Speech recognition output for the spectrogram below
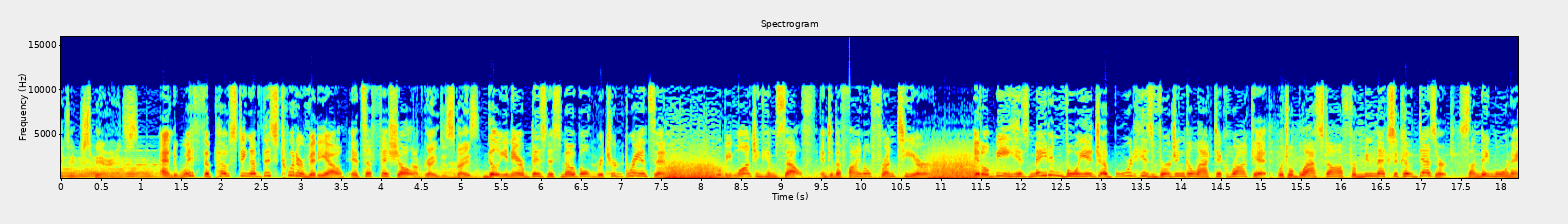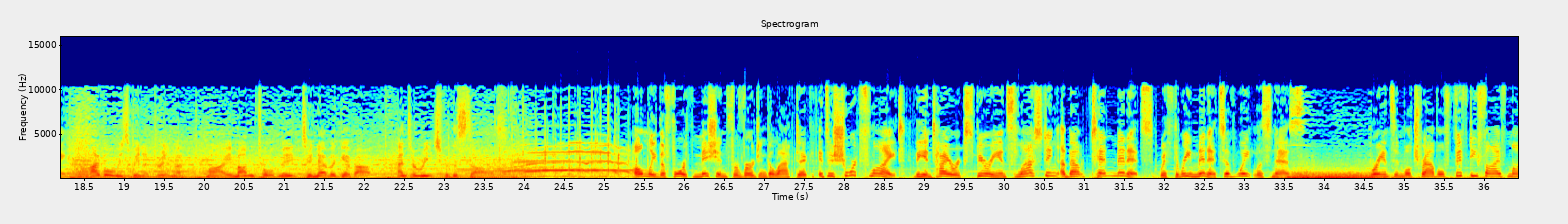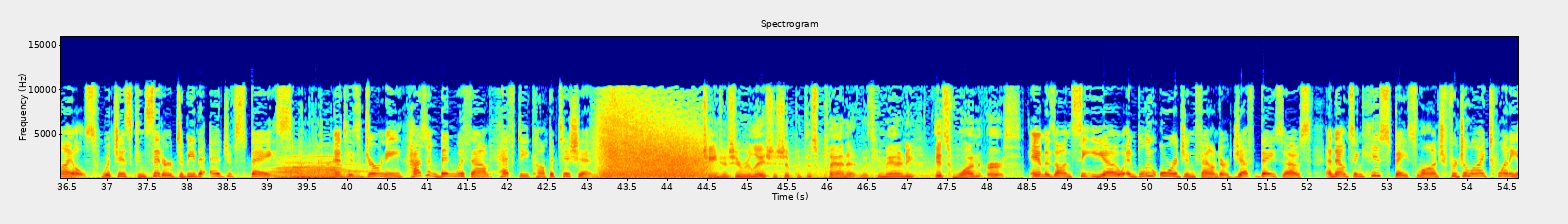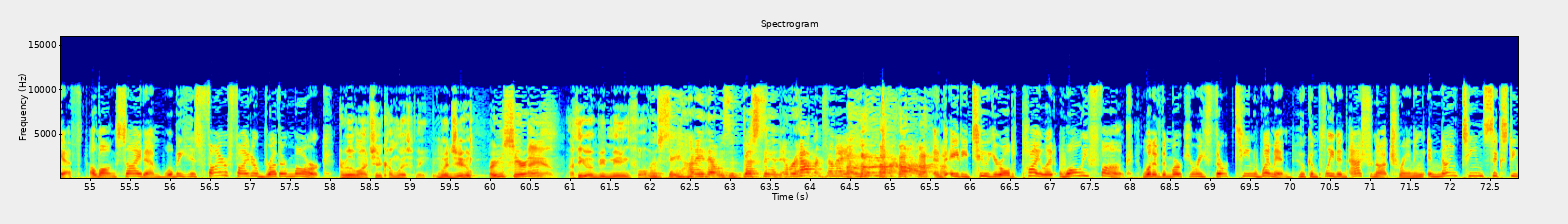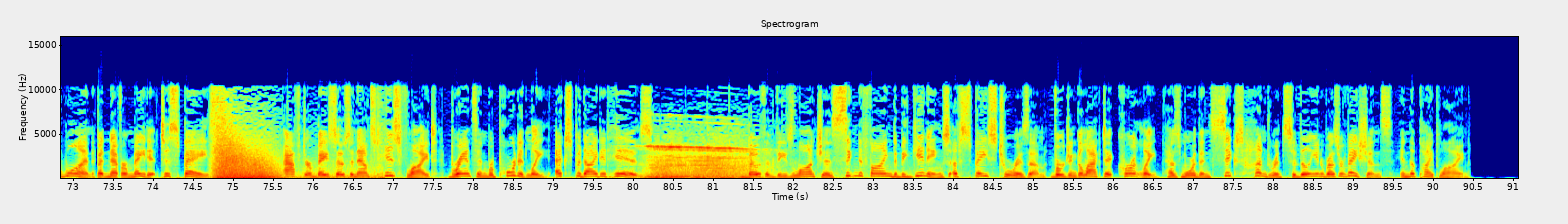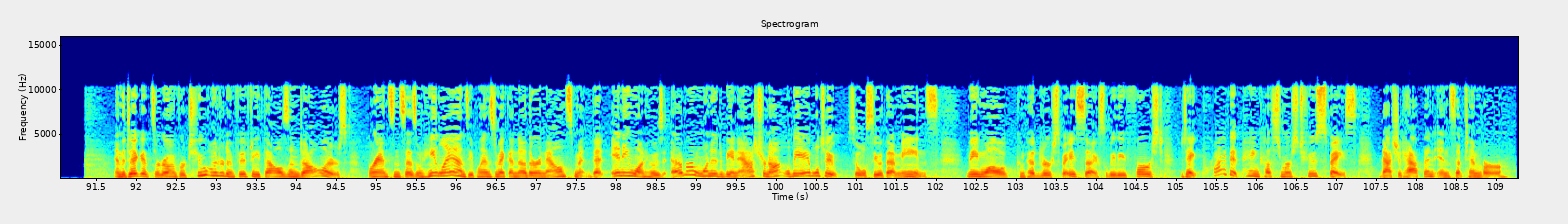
experience. And with the posting of this Twitter video, it's official. I'm going to space. Billionaire business mogul Richard Branson will be launching himself into the final frontier. It'll be his maiden voyage aboard his Virgin Galactic rocket, which will blast off from New Mexico desert Sunday morning. I've always been a dreamer. My mum taught me to never give up and to reach for the stars. Only the fourth mission for Virgin Galactic. It's a short flight, the entire experience lasting about 10 minutes, with three minutes of weightlessness. Branson will travel 55 miles, which is considered to be the edge of space. And his journey hasn't been without hefty competition. Changes your relationship with this planet, with humanity. It's one Earth. Amazon CEO and Blue Origin founder Jeff Bezos announcing his space launch for July 20th. Alongside him will be his firefighter brother Mark. I really want you to come with me. Would you? Are you serious? I am. I think it would be meaningful. Let's say, honey, that was the best thing that ever happened to me. I'm giving you a hug. and 82-year-old pilot Wally Funk, one of the Mercury 13 women who completed astronaut training in 1961 but never made it to space. After Bezos announced his flight, Branson reportedly expedited his. Both of these launches signifying the beginnings of space tourism. Virgin Galactic currently has more than 600 civilian reservations in the pipeline. And the tickets are going for $250,000. Branson says when he lands, he plans to make another announcement that anyone who has ever wanted to be an astronaut will be able to. So we'll see what that means. Meanwhile, competitor SpaceX will be the first to take private paying customers to space. That should happen in September.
